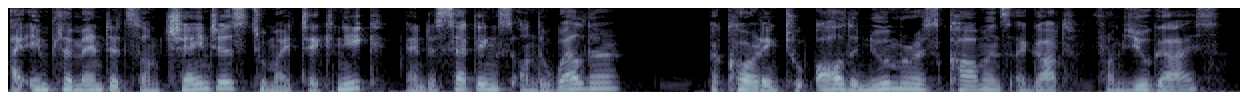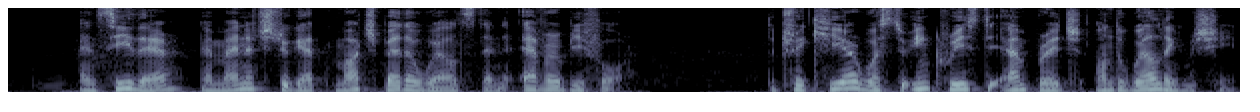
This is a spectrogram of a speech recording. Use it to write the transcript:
I implemented some changes to my technique and the settings on the welder, according to all the numerous comments I got from you guys, and see there, I managed to get much better welds than ever before. The trick here was to increase the amperage on the welding machine.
